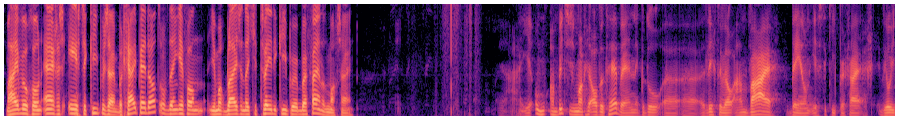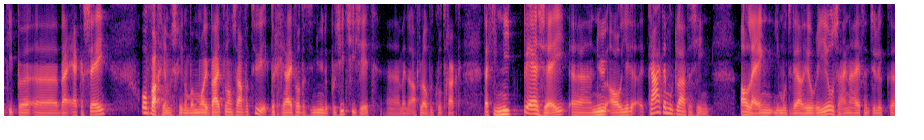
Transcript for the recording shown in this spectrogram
Maar hij wil gewoon ergens eerste keeper zijn. Begrijp jij dat? Of denk je van, je mag blij zijn dat je tweede keeper bij Feyenoord mag zijn? Ja, je am- ambities mag je altijd hebben. En ik bedoel, eh, eh, het ligt er wel aan waar ben je dan eerste keeper. Ga je, wil je keeper eh, bij RKC? Of wacht je misschien op een mooi buitenlands avontuur? Ik begrijp wel dat hij nu in de positie zit, eh, met een aflopend contract, dat je niet per se eh, nu al je kaarten moet laten zien. Alleen, je moet wel heel reëel zijn. Hij heeft natuurlijk eh,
